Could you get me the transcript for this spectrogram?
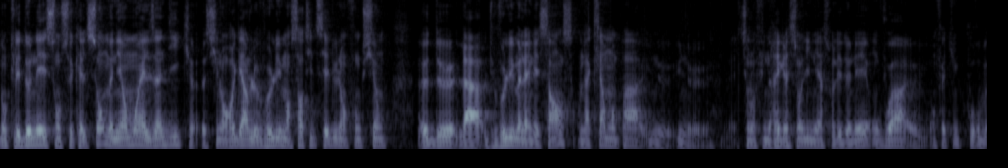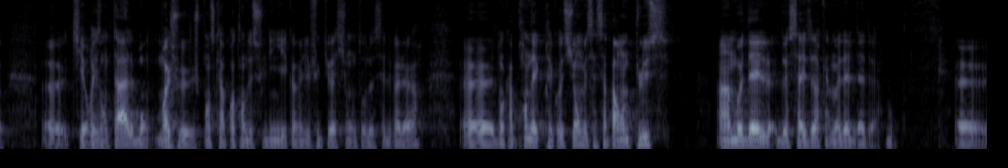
Donc les données sont ce qu'elles sont, mais néanmoins elles indiquent, euh, si l'on regarde le volume en sortie de cellule en fonction euh, de la, du volume à la naissance, on n'a clairement pas une, Si on fait une régression linéaire sur les données, on voit en fait une courbe euh, qui est horizontale. Bon, moi, je, pense qu'il est important de souligner quand même les fluctuations autour de cette valeur. Euh, donc à prendre avec précaution, mais ça s'apparente plus à un modèle de Sizer qu'un modèle d'Adder. Euh,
